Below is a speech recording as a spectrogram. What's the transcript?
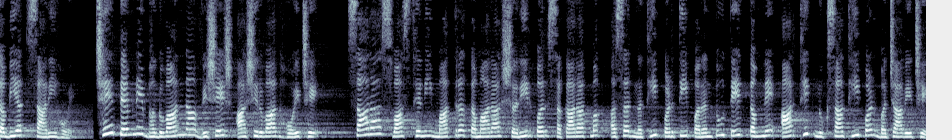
તબિયત સારી હોય. છે તેમને ભગવાનના વિશેષ આશીર્વાદ હોય છે. સારા સ્વાસ્થ્યની માત્ર તમારા શરીર પર સકારાત્મક અસર નથી પડતી, પરંતુ તે તમને આર્થિક નુકસાનથી પણ બચાવે છે.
